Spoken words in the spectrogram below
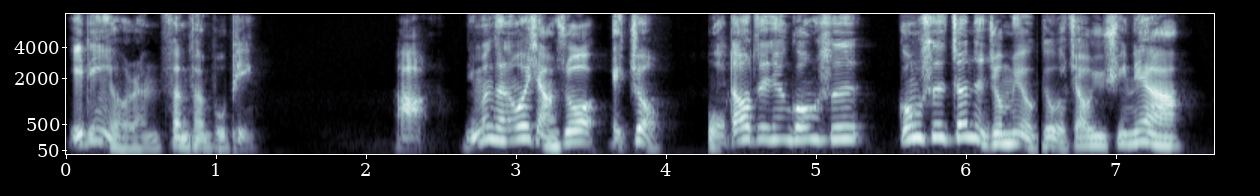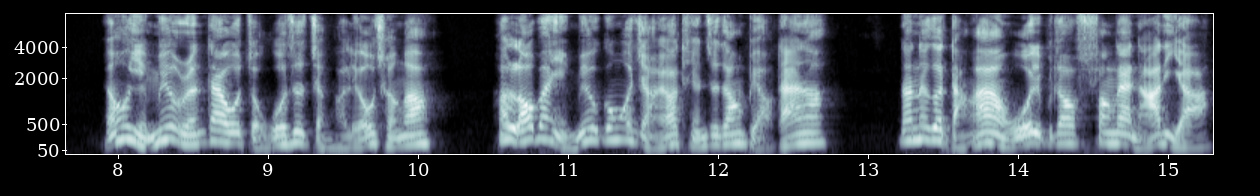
一定有人愤愤不平啊！你们可能会想说，哎，Joe，我到这间公司，公司真的就没有给我教育训练啊，然后也没有人带我走过这整个流程啊。啊，老板也没有跟我讲要填这张表单啊，那那个档案我也不知道放在哪里啊，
